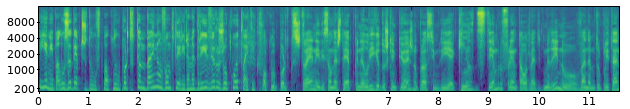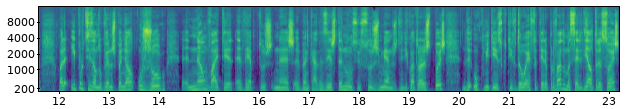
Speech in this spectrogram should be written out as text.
E Aníbal, os adeptos do Futebol Clube Porto também não vão poder ir a Madrid ver o jogo com o Atlético. O Futebol Clube Porto que se estreia na edição desta época na Liga dos Campeões no próximo dia 15 de setembro, frente ao Atlético de Madrid, no Vanda Metropolitano. Ora, e por decisão do Governo Espanhol, o jogo eh, não vai ter adeptos nas bancadas. Este anúncio surge menos de 24 horas depois de o Comitê Executivo da UEFA ter aprovado uma série de alterações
